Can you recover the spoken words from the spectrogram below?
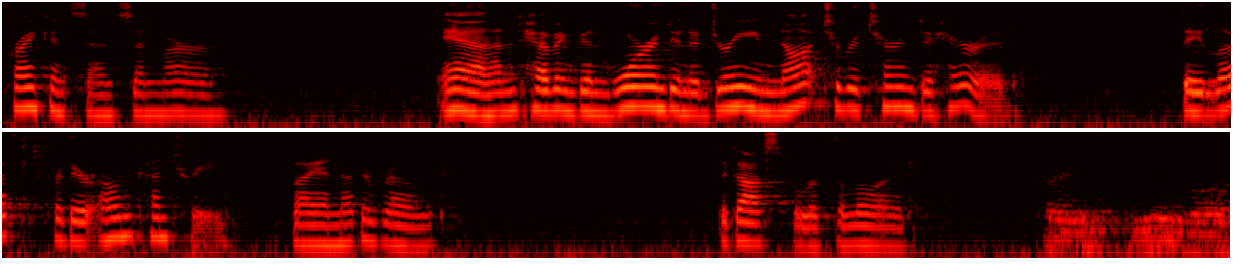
frankincense, and myrrh. And, having been warned in a dream not to return to Herod, they left for their own country by another road. The Gospel of the Lord. Praise to you, Lord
